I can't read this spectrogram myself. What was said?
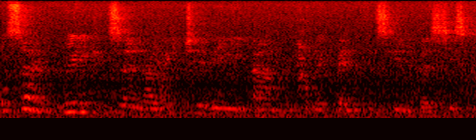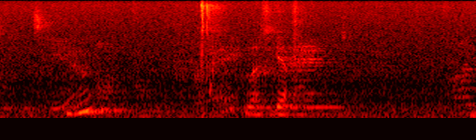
also really concerned. I went to the um, Public Benefits Universities conference here Mhm. on, on Friday, Let's, yeah. and I'm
